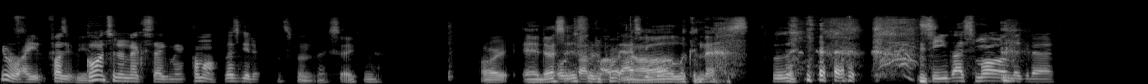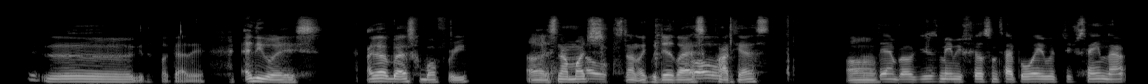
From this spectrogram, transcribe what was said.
You're right. Fuck it. Yeah. Go on to the next segment. Come on, let's get it. That's for the next segment. All right, and that's it for the part. basketball? No, looking at See, you got small. Look at us. Uh, get the fuck out of here. Anyways, I got basketball for you. Uh, it's not much. Oh. It's not like we did last Oh. podcast. Um, Damn, bro, you just made me feel some type of way with you saying that.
